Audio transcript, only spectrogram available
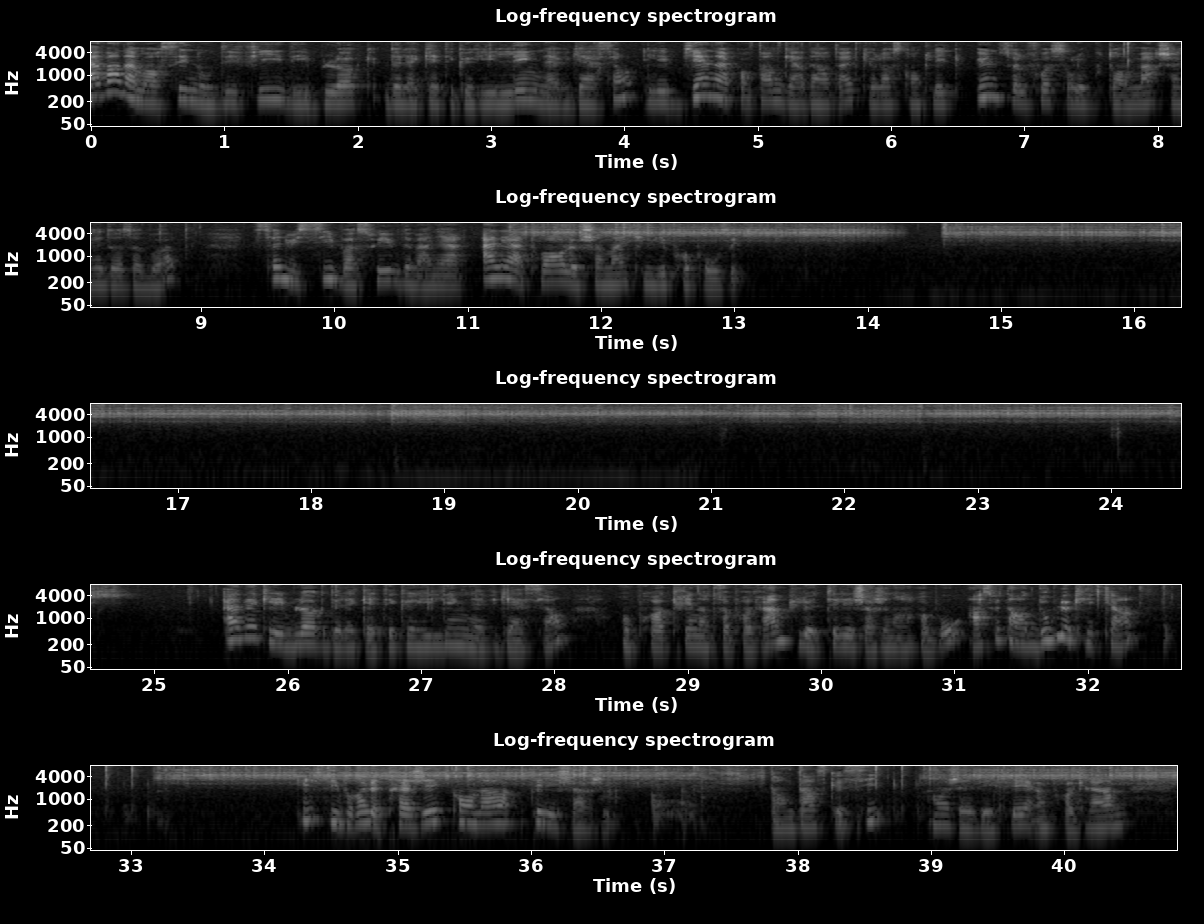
Avant d'amorcer nos défis des blocs de la catégorie ligne navigation, il est bien important de garder en tête que lorsqu'on clique une seule fois sur le bouton Marche arrêt d'Ozobot, celui-ci va suivre de manière aléatoire le chemin qui lui est proposé. Avec les blocs de la catégorie ligne navigation, on pourra créer notre programme puis le télécharger dans le robot. Ensuite, en double-cliquant, il suivra le trajet qu'on a téléchargé. Donc, dans ce cas-ci, moi, j'avais fait un programme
